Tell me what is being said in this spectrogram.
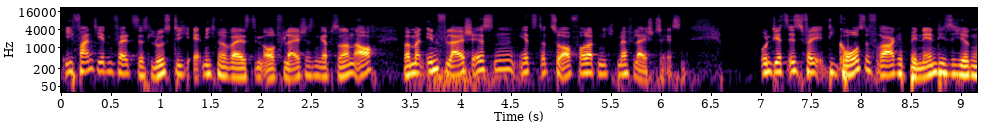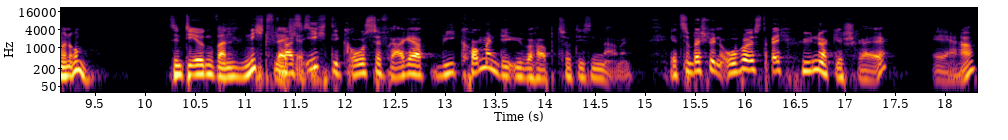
ich fand jedenfalls das lustig, äh, nicht nur, weil es den Ort Fleischessen gab, sondern auch, weil man in Fleischessen jetzt dazu auffordert, nicht mehr Fleisch zu essen. Und jetzt ist die große Frage, benennen die sich irgendwann um? Sind die irgendwann nicht Fleisch Was ich die große Frage habe, wie kommen die überhaupt zu diesen Namen? Jetzt zum Beispiel in Oberösterreich Hühnergeschrei. Ja.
